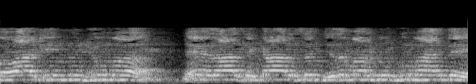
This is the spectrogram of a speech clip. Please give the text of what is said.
مواقع نجوم نه دا سکار سنجد مخلوق ګمان دے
